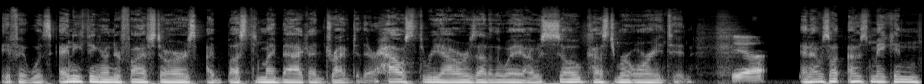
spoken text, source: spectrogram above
If it was anything under five stars, I busted my back. I'd drive to their house three hours out of the way. I was so customer oriented, Yeah. and I was I was making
